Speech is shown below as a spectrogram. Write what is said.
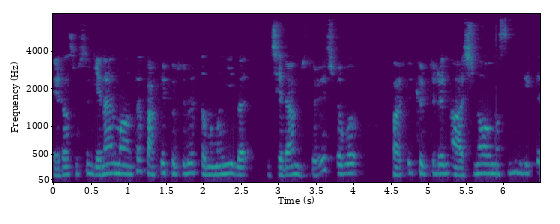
Erasmus'un genel mantığı farklı kültürleri tanımayı da içeren bir süreç ve bu farklı kültürlerin aşina olmasıyla birlikte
